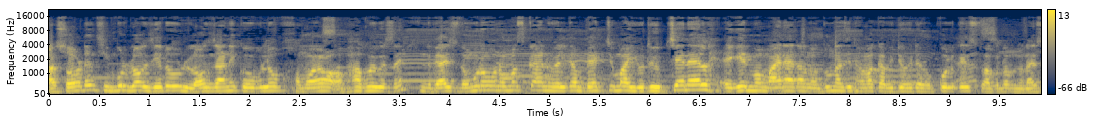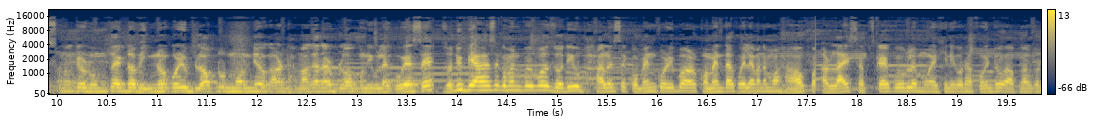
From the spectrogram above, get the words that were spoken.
আৰু শ্বৰ্ট এণ্ড চিম্পুল ব্লগ যিহেতু লং জাৰ্ণি কৰিবলৈও সময়ৰ অভাৱ হৈ গৈছে। গাইজ নমো নমো নমস্কাৰ and welcome back to my YouTube channel again মই মাইনা এটা নতুন আজি ধামাকা ভিডিঅ' সৈতে সকলোকে স্বাগতম জনাইছো আপোনালোকে ৰুমটো একদম ইগন'ৰ কৰি ব্লগটোত মন দিয়ক কাৰণ ধামাকাদাৰ ব্লগ বনিবলৈ গৈ আছে। যদিও বেয়া হৈছে কমেণ্ট কৰিব যদিও ভাল হৈছে কমেণ্ট কৰিব আৰু কমেণ্ট এটা কৰিলে মানে মই পাওঁ। আৰু লাইক ছাবস্ক্ৰাইব কৰিবলৈ মই এইখিনি কথা কৈ থওঁ আপোনালোকৰ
